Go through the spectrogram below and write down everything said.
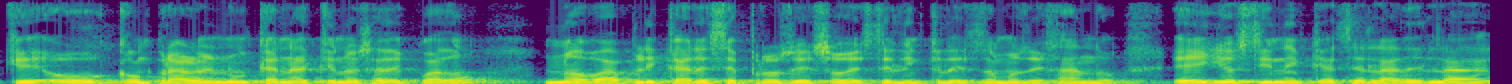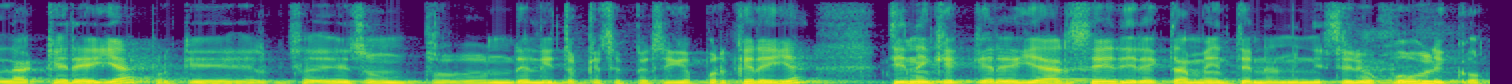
que, o compraron en un canal que no es adecuado, no va a aplicar ese proceso, este link que les estamos dejando. Ellos tienen que hacer la, la, la querella, porque es un, un, delito que se persigue por querella, tienen que querellarse directamente en el Ministerio Público.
